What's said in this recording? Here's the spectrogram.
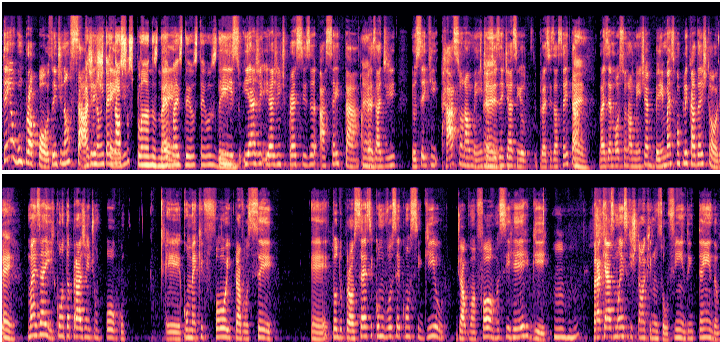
tem algum propósito, a gente não sabe, a gente não tem entende. nossos planos, né? É. Mas Deus tem os dele. Isso, e a, e a gente precisa aceitar, é. apesar de eu sei que racionalmente, é. às vezes a gente é assim, eu preciso aceitar. É. Mas emocionalmente é bem mais complicada a história. É. Mas aí, conta pra gente um pouco é, como é que foi para você todo o processo e como você conseguiu, de alguma forma, se reerguer. Uhum. Para que as mães que estão aqui nos ouvindo entendam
